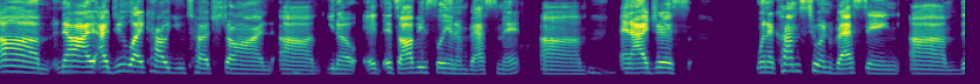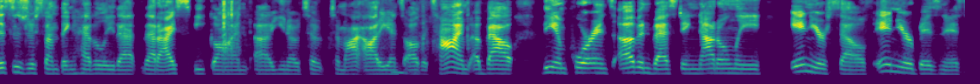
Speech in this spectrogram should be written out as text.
Um, now I, I do like how you touched on, mm-hmm. um, you know, it, it's obviously an investment. Um, mm-hmm. and I just, when it comes to investing, um, this is just something heavily that that I speak on, uh, you know, to to my audience mm-hmm. all the time about the importance of investing not only in yourself, in your business,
